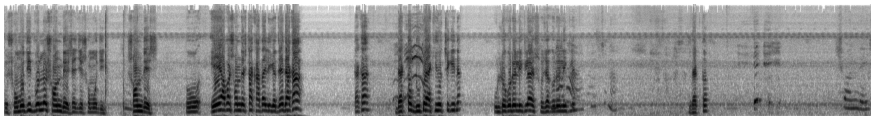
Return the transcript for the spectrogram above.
তো সমজিৎ বলল সন্দেশ এই যে সমজিৎ। সন্দেশ। তো এ আবার সন্দেশটা খাতায় লিখেছে দেখা। দেখা। দেখ তো দুটো একই হচ্ছে কি না? উল্টো করে লিখলে সোজা করে লিখলে? দেখ তো। সন্দেশ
